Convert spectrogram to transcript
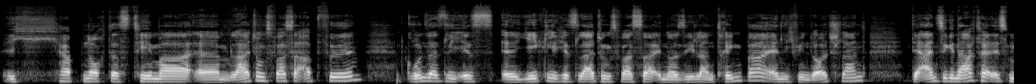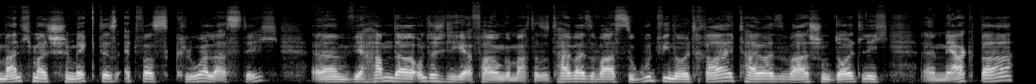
Ich habe noch das Thema ähm, Leitungswasser abfüllen. Grundsätzlich ist äh, jegliches Leitungswasser in Neuseeland trinkbar, ähnlich wie in Deutschland. Der einzige Nachteil ist, manchmal schmeckt es etwas chlorlastig. Ähm, wir haben da unterschiedliche Erfahrungen gemacht. Also teilweise war es so gut wie neutral, teilweise war es schon deutlich äh, merkbar.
